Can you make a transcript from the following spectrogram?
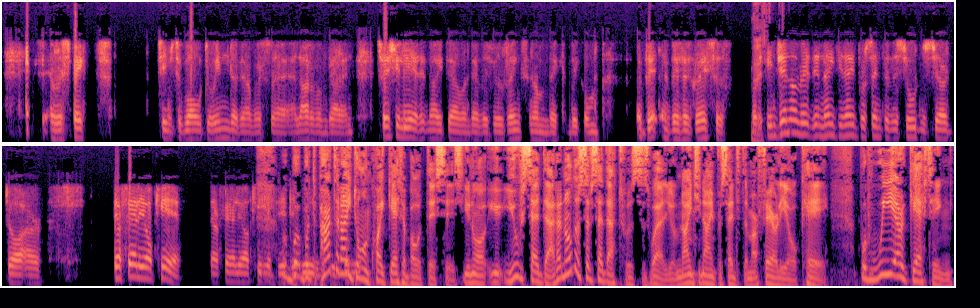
respect seems to go out the window. There was uh, a lot of them there, and especially late at night there when there was a few drinks in them, they can become a bit a bit aggressive. But right. in general, the ninety nine percent of the students there are they're fairly okay they're fairly okay. They, but, but the part that I don't quite get about this is, you know, you, have said that, and others have said that to us as well. You know, ninety nine percent of them are fairly okay, but we are getting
